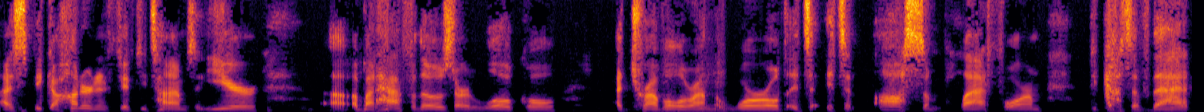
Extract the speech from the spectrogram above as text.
I speak 150 times a year. Uh, about half of those are local. I travel around the world. It's it's an awesome platform. Because of that,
